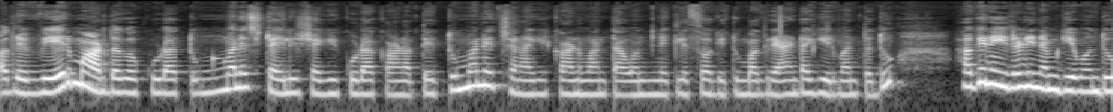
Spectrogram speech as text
ಆದರೆ ವೇರ್ ಮಾಡಿದಾಗ ಕೂಡ ತುಂಬಾ ಸ್ಟೈಲಿಶ್ ಆಗಿ ಕೂಡ ಕಾಣುತ್ತೆ. ತುಂಬಾ ಚೆನ್ನಾಗಿ ಕಾಣುವಂಥ ಒಂದು ನೆಕ್ಲೆಸ್ ಆಗಿ ತುಂಬ ಗ್ರ್ಯಾಂಡಾಗಿ ಇರುವಂಥದ್ದು ಹಾಗೆಯೇ ಇದರಲ್ಲಿ ನಮಗೆ ಒಂದು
